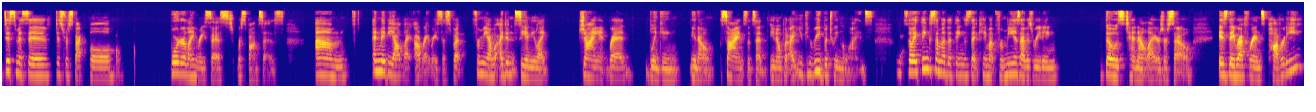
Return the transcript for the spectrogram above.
dismissive, disrespectful, borderline racist responses. Um, and maybe outright outright racist. But for me, I, I didn't see any like giant red blinking you know signs that said you know but i you can read between the lines yeah. so i think some of the things that came up for me as i was reading those 10 outliers or so is they reference poverty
